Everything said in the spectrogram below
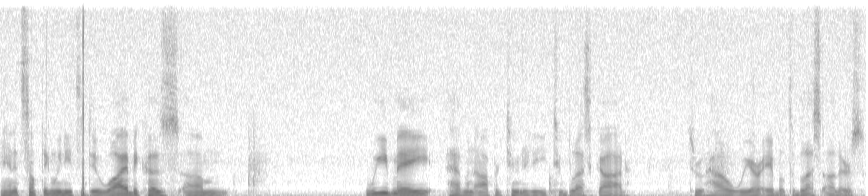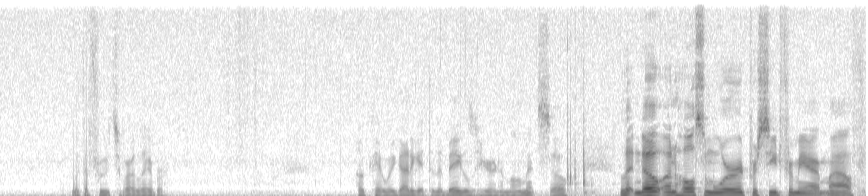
and it's something we need to do. Why? Because um, we may have an opportunity to bless God through how we are able to bless others with the fruits of our labor. Okay, we got to get to the bagels here in a moment, so. Let no unwholesome word proceed from your mouth,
